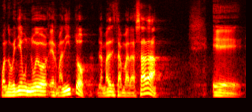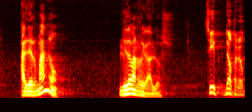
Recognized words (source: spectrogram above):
Cuando venía un nuevo hermanito, la madre está embarazada, eh, al hermano le daban regalos. Sí, no, pero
